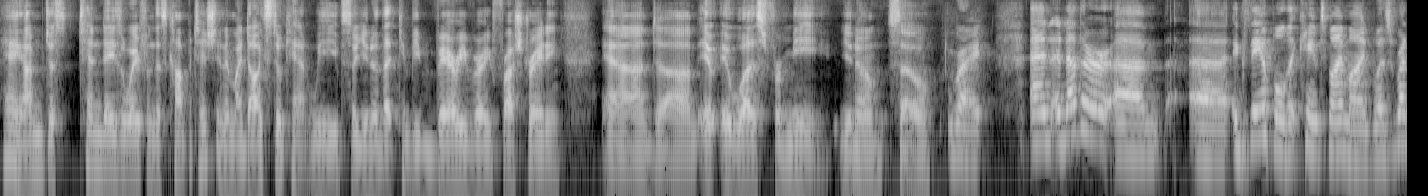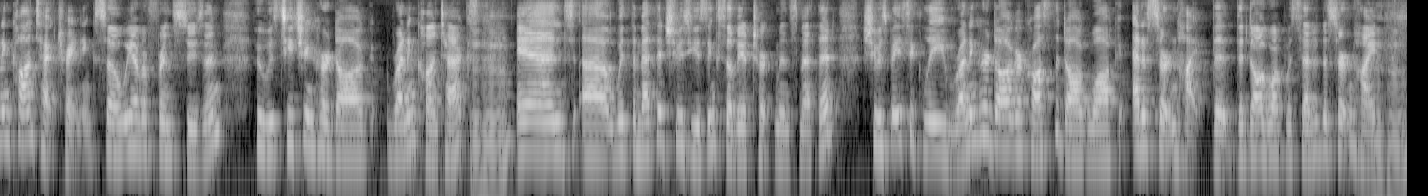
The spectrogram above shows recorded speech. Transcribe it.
hey, I'm just 10 days away from this competition and my dog still can't weave. So, you know, that can be very, very frustrating. And um, it, it was for me, you know, so. Right. And another um, uh, example that came to my mind was running contact training. So we have a friend, Susan, who was teaching her dog running contacts. Mm-hmm. And uh, with the method she was using, Silvia Trkman's method, she was basically running her dog across the dog walk at a certain height. The, the dog walk was set at a certain height. Mm-hmm.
